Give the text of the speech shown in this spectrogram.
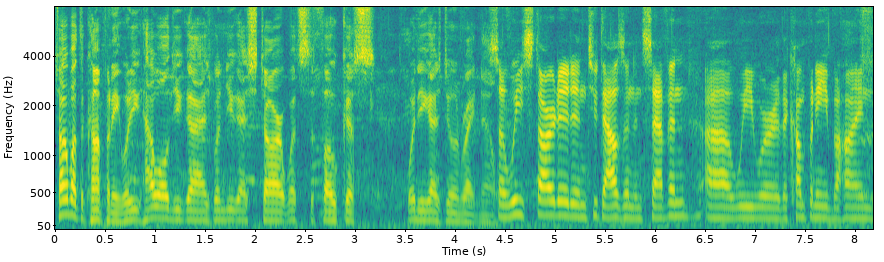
Talk about the company. You, how old are you guys? When do you guys start? What's the focus? What are you guys doing right now? So we started in 2007. Uh, we were the company behind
